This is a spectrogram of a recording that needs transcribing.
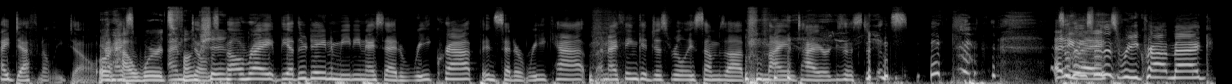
I definitely don't. Or And I how s- words I function. don't spell right. The other day in a meeting, I said recrap instead of recap, and I think it just really sums up my entire existence. so Anyway, thanks for this recrap, Meg.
